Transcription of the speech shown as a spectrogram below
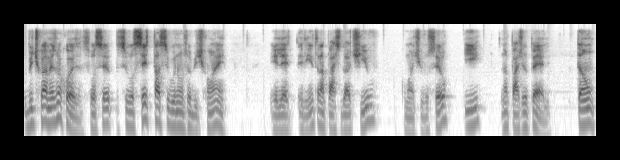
O Bitcoin é a mesma coisa. Se você se você está segurando o seu Bitcoin, ele, é, ele entra na parte do ativo, como ativo seu, e na parte do PL. Então,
